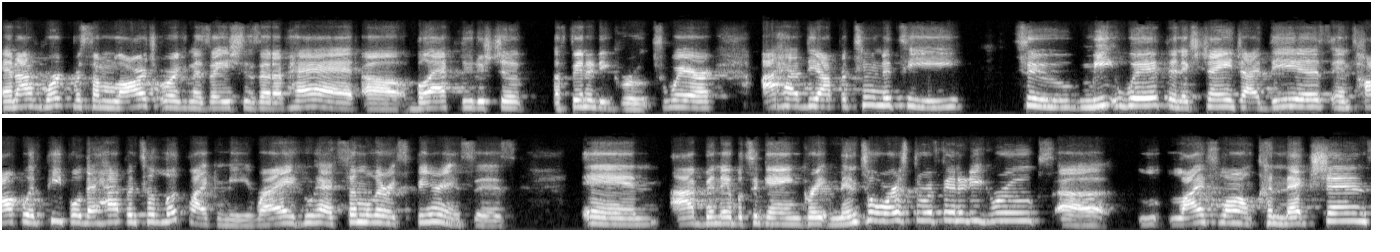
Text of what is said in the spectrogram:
and i've worked for some large organizations that have had uh, black leadership affinity groups where I have the opportunity to meet with and exchange ideas and talk with people that happen to look like me, right? Who had similar experiences. And I've been able to gain great mentors through affinity groups, uh, lifelong connections,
